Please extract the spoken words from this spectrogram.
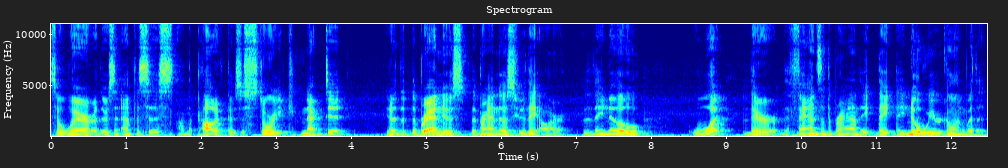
to where there's an emphasis on the product, there's a story connected. You know, the, the brand knows the brand knows who they are. They know what they're the fans of the brand. They they, they know where you're going with it.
